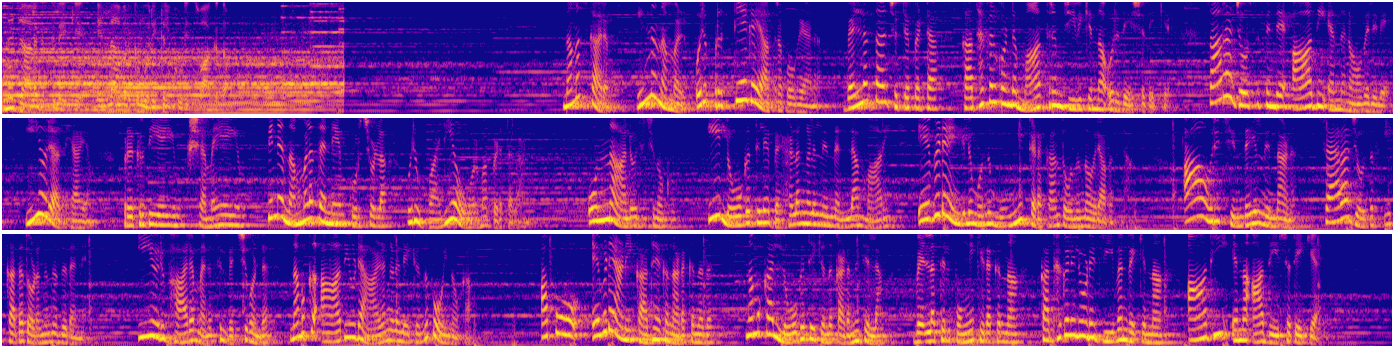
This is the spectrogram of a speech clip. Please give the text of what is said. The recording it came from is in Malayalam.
പഠനജാലകത്തിലേക്ക് എല്ലാവർക്കും ഒരിക്കൽ കൂടി സ്വാഗതം. നമസ്കാരം. ഇന്ന് നമ്മൾ ഒരു പ്രത്യേക യാത്ര പോകുകയാണ് വെള്ളത്താൽ ചുറ്റപ്പെട്ട കഥകൾ കൊണ്ട് മാത്രം ജീവിക്കുന്ന ഒരു ദേശത്തേക്ക്. സാറ ജോസഫിന്റെ ആദി എന്ന നോവലിലെ ഈ ഒരു അധ്യായം പ്രകൃതിയെയും ക്ഷമയെയും പിന്നെ നമ്മളെ തന്നെയും കുറിച്ചുള്ള ഒരു വലിയ ഓർമ്മപ്പെടുത്തലാണ്. ഒന്ന് ആലോചിച്ചു നോക്കൂ. ഈ ലോകത്തിലെ ബഹളങ്ങളിൽ നിന്നെല്ലാം മാറി എവിടെയെങ്കിലും ഒന്ന് മുങ്ങിക്കിടക്കാൻ തോന്നുന്ന ഒരവസ്ഥ. ആ ഒരു ചിന്തയിൽ നിന്നാണ് സാറ ജോസഫ് ഈ കഥ തുടങ്ങുന്നത് തന്നെ. ഈ ഒരു ഭാരം മനസ്സിൽ വെച്ചുകൊണ്ട് നമുക്ക് ആദിയുടെ ആഴങ്ങളിലേക്കൊന്ന് പോയി നോക്കാം. അപ്പോൾ എവിടെയാണ് ഈ കഥയൊക്കെ നടക്കുന്നത്? നമുക്ക് ആ ലോകത്തേക്കൊന്ന് കടന്നു ചെല്ലാം. വെള്ളത്തിൽ പൊങ്ങിക്കിടക്കുന്ന കഥകളിലൂടെ ജീവൻ വെക്കുന്ന ആദി എന്ന ആ ദേശത്തേക്ക്.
